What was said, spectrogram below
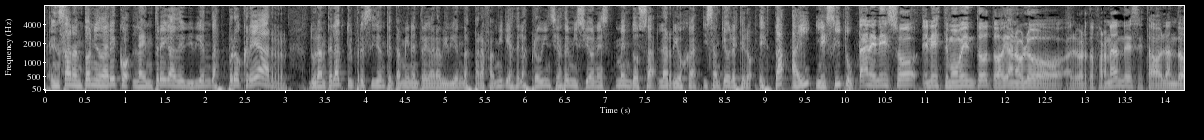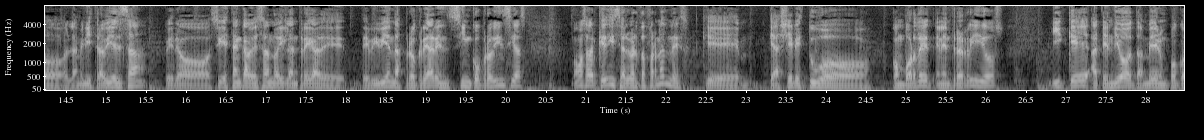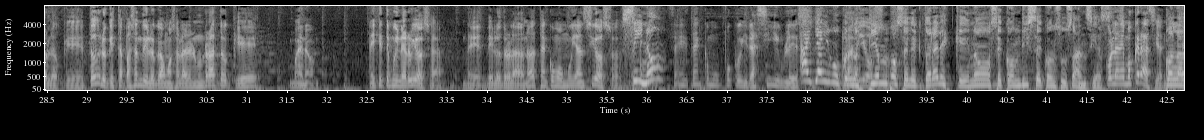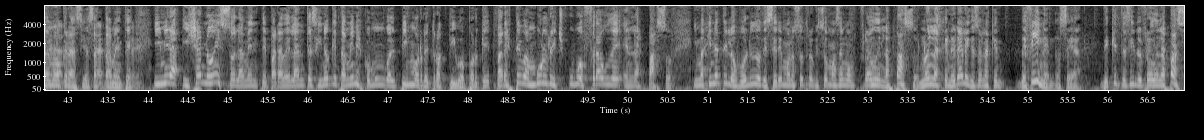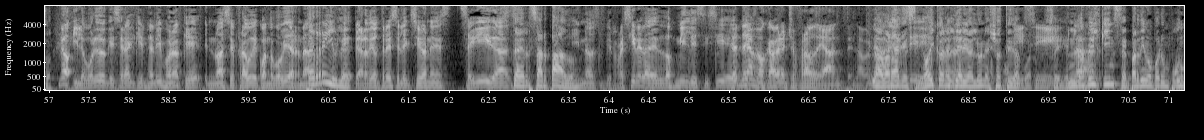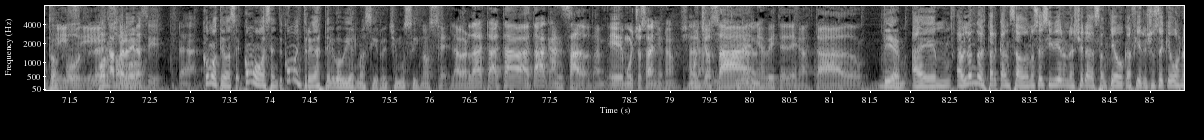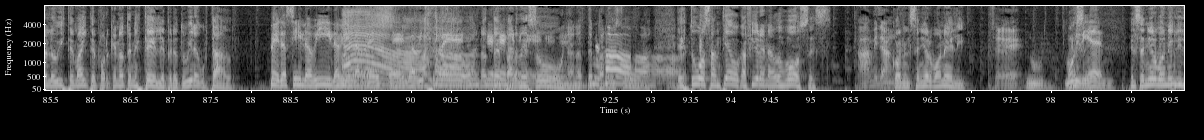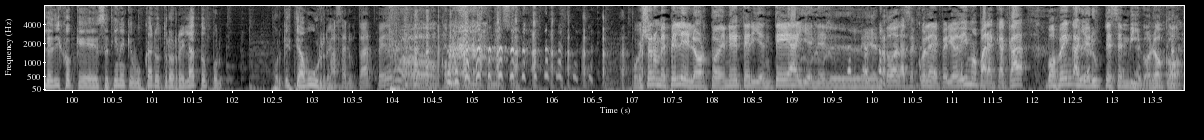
en San Antonio de Areco, la entrega de viviendas Procrear. Durante el acto, el presidente también entregará viviendas para familias de las provincias de Misiones, Mendoza, La Rioja y Santiago del Estero. ¿Está ahí in situ? Están en eso en este momento. Todavía no habló Alberto Fernández, estaba hablando la ministra Bielsa, pero sí está encabezando ahí la entrega de, de viviendas Procrear en cinco provincias. Vamos a ver qué dice Alberto Fernández, que, que ayer estuvo con Bordet en Entre Ríos y que atendió también un poco lo que todo lo que está pasando y lo que vamos a hablar en un rato que bueno hay gente muy nerviosa de- del otro lado, ¿no? Están como muy ansiosos. Sí, ¿no? Están como un poco irascibles. Hay algo con rabiosos. los tiempos electorales que no se condice con sus ansias. Con la democracia. Con la general. democracia, exactamente. Sí. Y mira, y ya no es solamente para adelante, sino que también es como un golpismo retroactivo, porque para Esteban Bullrich hubo fraude en las PASO. Imagínate los boludos que seremos nosotros que somos hacemos fraude en las PASO, no en las generales que son las que definen, o sea, ¿de qué te sirve el fraude en las PASO? No, y lo boludo que será el kirchnerismo, ¿no? Que no hace fraude cuando gobierna. Terrible. Perdió tres elecciones seguidas. Ser zarpado. Y, recién en la del 2017. Tendríamos que haber hecho fraude antes, la verdad. La verdad que sí, sí. Hoy con el diario del lunes yo estoy de acuerdo. sí, Sí, En el claro. 2015 perdimos por un punto. Por favor. perder así. Claro. ¿Cómo te vas a, cómo vas a cómo entregaste el gobierno así, Rechimusi? No sé, la verdad estaba, estaba, estaba cansado también. Eh, muchos años, ¿no? Ya Muchos era- años, viste, desgastado. Bien, eh, hablando de estar cansado, no sé si vieron ayer a Santiago Cafiero. Yo sé que vos no lo viste, Maite, porque no tenés tele, pero te hubiera gustado. Pero sí, lo vi, lo vi en la red. Ah, lo vi en red. no te perdés una, no te perdés No. una. Estuvo Santiago Cafiero en a dos voces Ah, mira. con el señor Bonelli. Sí. Mm, Muy bien. El señor Bonelli le dijo que se tiene que buscar otro relato por, porque este aburre. ¿Vas a eructar, Pedro? ¿O cómo eso? Porque yo no me peleé el orto en Éter y en TEA y en, el, en todas las escuelas de periodismo para que acá vos vengas y eructes en vivo, loco.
